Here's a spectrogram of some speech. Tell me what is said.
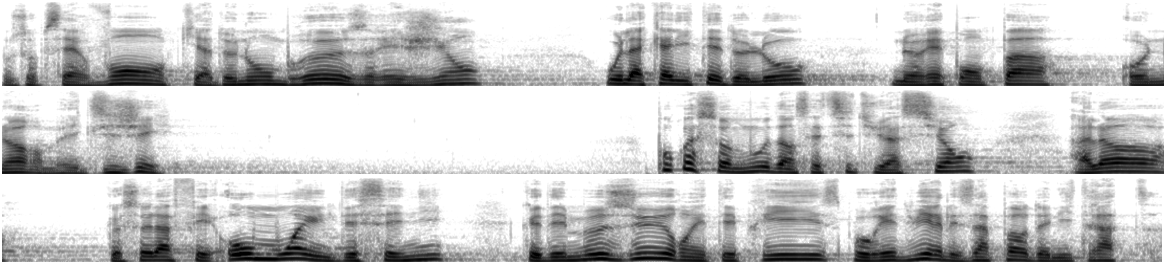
Nous observons qu'il y a de nombreuses régions où la qualité de l'eau ne répond pas aux normes exigées. Pourquoi sommes-nous dans cette situation alors que cela fait au moins une décennie que des mesures ont été prises pour réduire les apports de nitrates?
